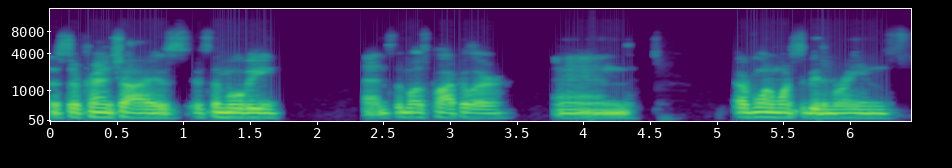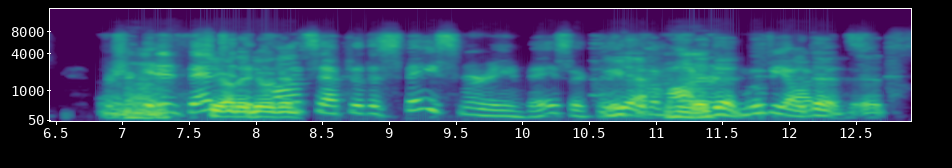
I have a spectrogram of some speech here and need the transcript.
it's the franchise, it's the movie, and it's the most popular, and everyone wants to be the Marines. For And, sure. uh, It see invented how they the do against- concept of the space marine, basically, Yeah, for the it modern did. movie It did. audience. It's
